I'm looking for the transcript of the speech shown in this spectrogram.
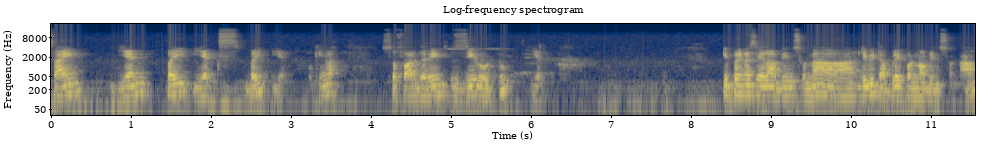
Sine n pi x by L ஓகேங்களா so for the range zero to L இப்போ என்ன செய்யலாம் அப்படின்னு சொன்னால் லிமிட் அப்ளை பண்ணோம் அப்படின்னு சொன்னால்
